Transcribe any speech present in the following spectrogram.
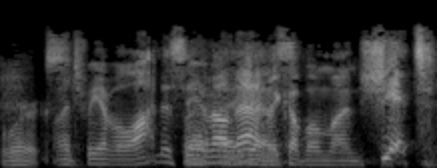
works. Which we have a lot to say about I that in a couple of months. shit.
